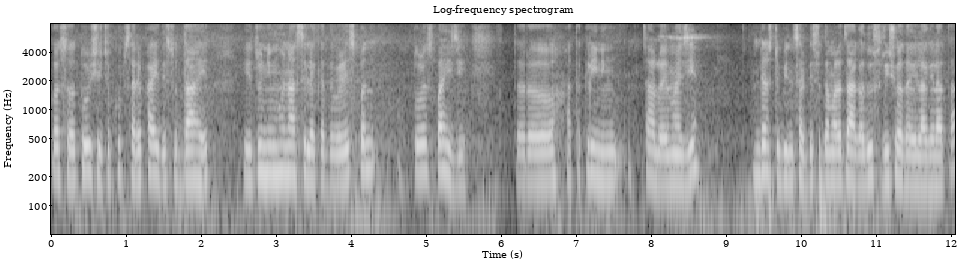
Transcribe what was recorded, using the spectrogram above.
कसं तुळशीचे खूप सारे फायदेसुद्धा आहेत. हे जुनी म्हण असेल एखाद्या वेळेस पण तुळस पाहिजे. तर आता क्लिनिंग चालू आहे माझी. डस्टबिनसाठी सुद्धा मला जागा दुसरी शोधावी लागेल आता.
